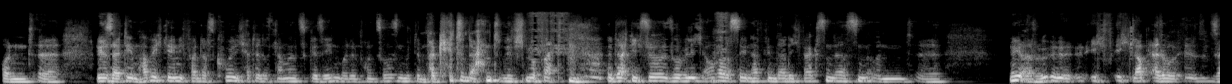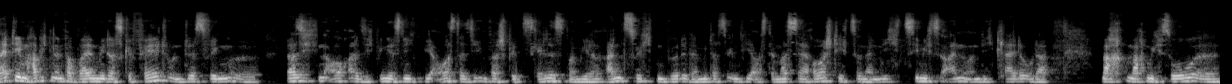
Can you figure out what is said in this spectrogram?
Und äh, seitdem habe ich den, ich fand das cool. Ich hatte das damals gesehen bei den Franzosen mit dem Paket in der Hand und dem Schnurrbart. da dachte ich, so, so will ich auch aussehen, habe den dadurch wachsen lassen. Und äh, nee, also äh, ich, ich glaube, also äh, seitdem habe ich den einfach, weil mir das gefällt und deswegen äh, lasse ich den auch. Also ich bin jetzt nicht wie aus, dass ich irgendwas Spezielles bei mir ranzüchten würde, damit das irgendwie aus der Masse heraussticht, sondern ich ziehe mich so an und ich kleide oder mach, mach mich so, äh,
